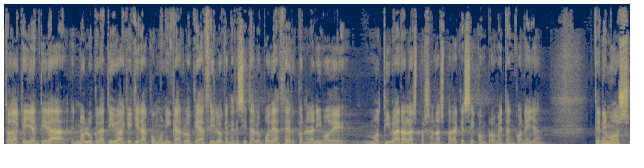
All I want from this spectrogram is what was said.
toda aquella entidad no lucrativa que quiera comunicar lo que hace y lo que necesita lo puede hacer con el ánimo de motivar a las personas para que se comprometan con ella. Tenemos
